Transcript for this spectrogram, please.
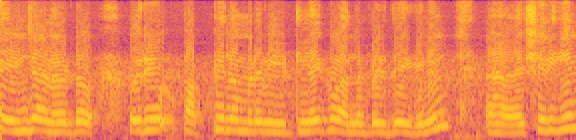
ചേഞ്ചാണ് കേട്ടോ. ഒരു പപ്പി നമ്മുടെ വീട്ടിലേക്ക് വന്നപ്പോഴത്തേക്കിനും ശരിക്കും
